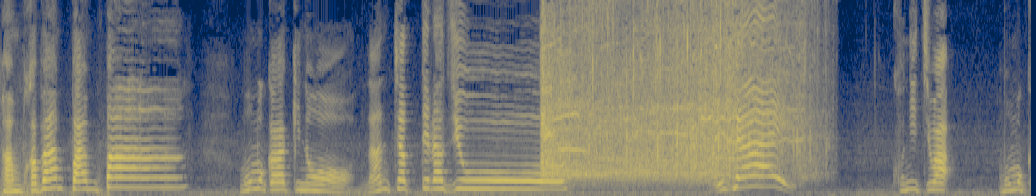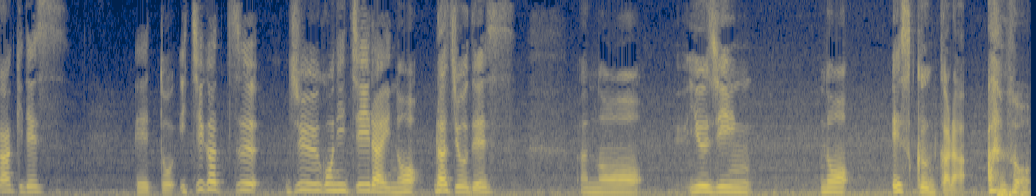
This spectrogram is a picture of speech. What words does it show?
パンパカパンパンパーン。桃川きのなんちゃってラジオ。よいしゃい。こんにちは。桃川きです。えっ、と1月15日以来のラジオです。あの友人の S 君からあの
